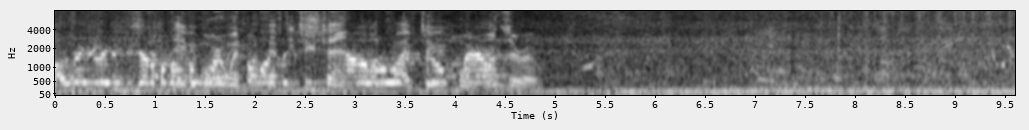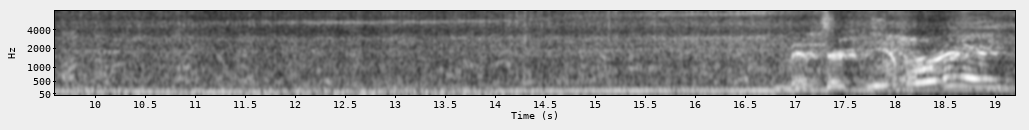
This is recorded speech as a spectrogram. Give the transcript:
All right, ladies and gentlemen, on David the Moore white went 152.10. machine out of Royersville, Maryland. 152.10. Mr. Jim Rand.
